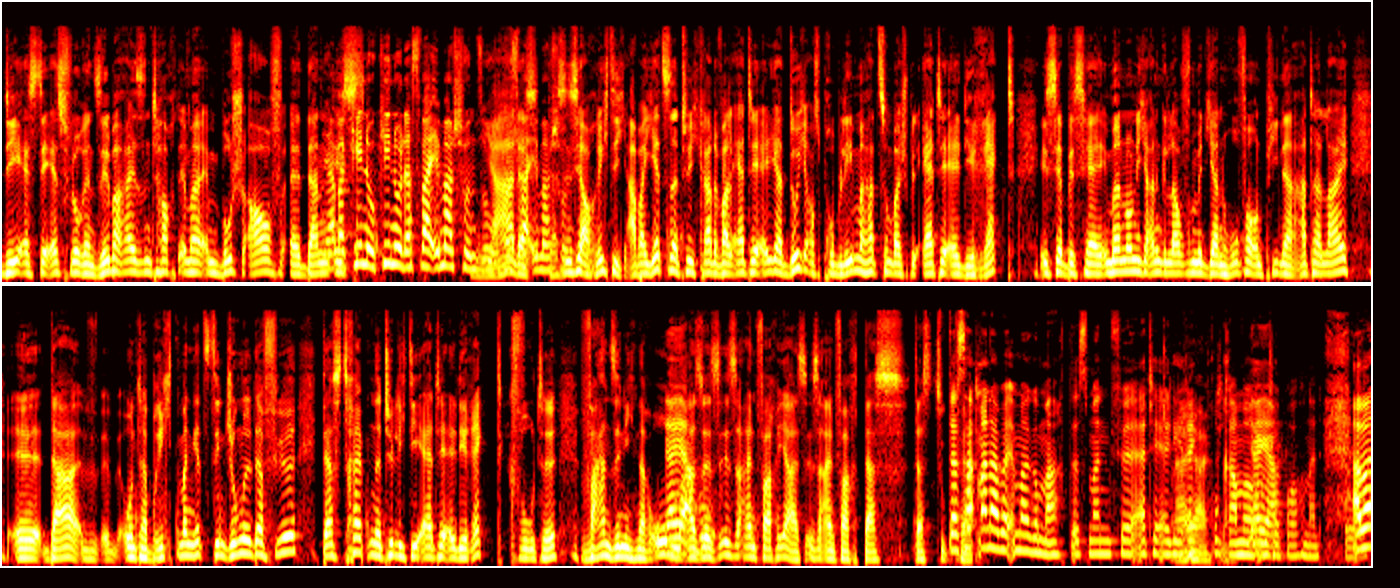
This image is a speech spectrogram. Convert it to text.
DSDS, Florian Silbereisen taucht immer im Busch auf. Äh, dann Ja, aber ist, Kino, Kino, das war immer schon so. ja, das, das, war immer das schon ist ja auch richtig. Aber jetzt natürlich gerade, weil RTL ja durchaus Probleme hat, zum Beispiel RTL Direkt ist ja bisher immer noch nicht angelaufen mit Jan Hofer und Pina Atalay. Äh, da äh, unterbricht man jetzt den Dschungel dafür. Das treibt natürlich die RTL Direkt-Quote wahnsinnig nach oben. Ja, ja, also hoch. es ist einfach, ja, es ist einfach das, das Zugpferd. Das hat man aber immer gemacht, dass man für RTL direkt ja, klar. Programme Ja, ja. unterbrochen hat. Aber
